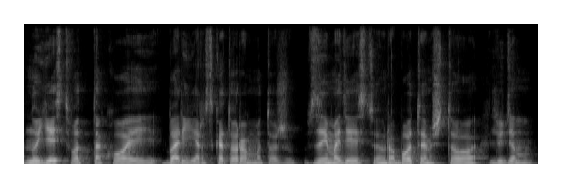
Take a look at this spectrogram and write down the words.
ну, есть вот такой барьер, с которым мы тоже взаимодействуем, работаем, что людям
